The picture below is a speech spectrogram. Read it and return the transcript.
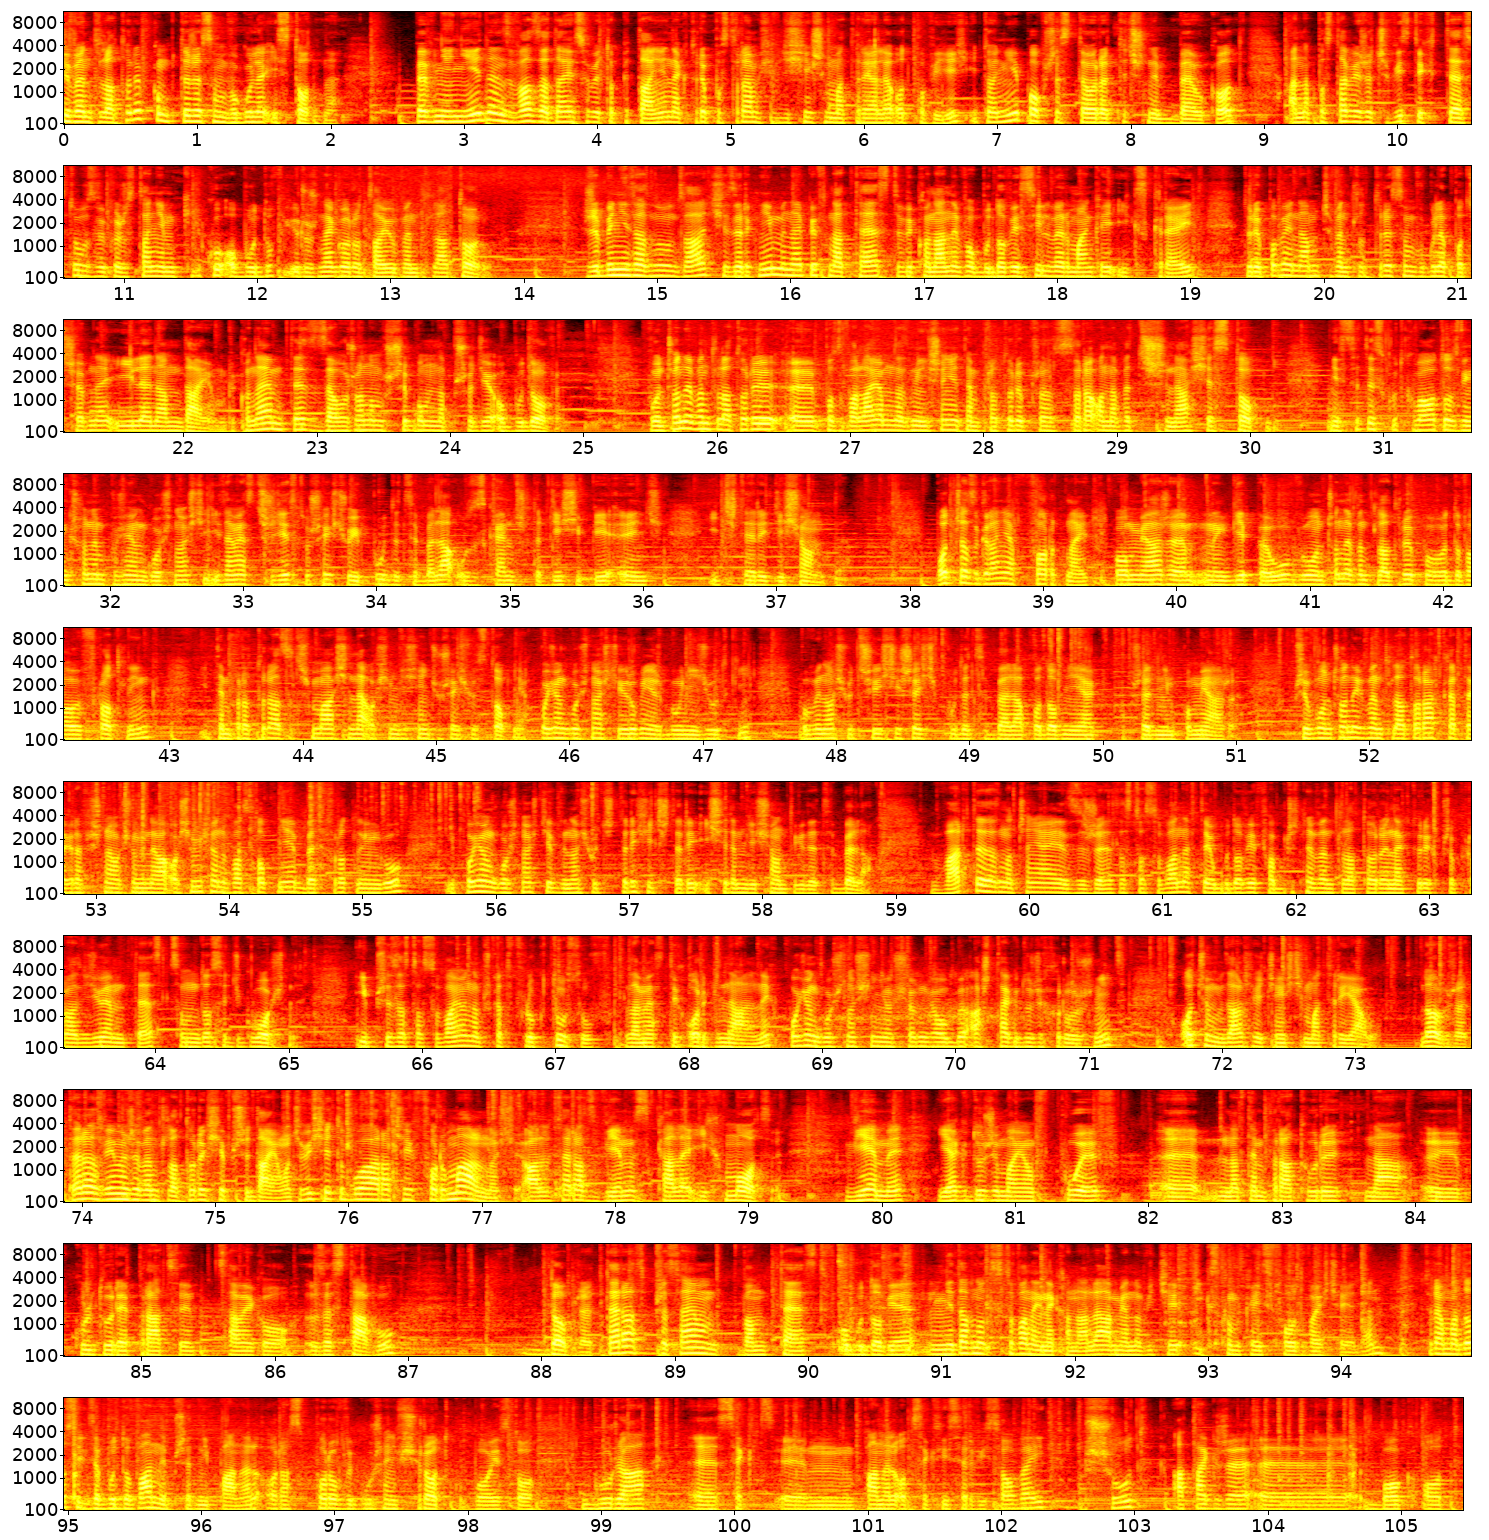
Czy wentylatory w komputerze są w ogóle istotne? Pewnie nie jeden z Was zadaje sobie to pytanie, na które postaram się w dzisiejszym materiale odpowiedzieć i to nie poprzez teoretyczny bełkot, a na podstawie rzeczywistych testów z wykorzystaniem kilku obudów i różnego rodzaju wentylatorów. Żeby nie zanudzać, zerknijmy najpierw na test wykonany w obudowie Silver Monkey X-Crate, który powie nam, czy wentylatory są w ogóle potrzebne i ile nam dają. Wykonałem test z założoną szybą na przodzie obudowy. Włączone wentylatory e, pozwalają na zmniejszenie temperatury procesora o nawet 13 stopni. Niestety skutkowało to zwiększonym poziomem głośności i zamiast 36,5 dB uzyskałem 45,4. Podczas grania w Fortnite i po pomiarze GPU wyłączone wentylatory powodowały throttling i temperatura zatrzymała się na 86 stopniach. Poziom głośności również był niziutki, bo wynosił 36,5 dB, podobnie jak w poprzednim pomiarze. Przy włączonych wentylatorach karta graficzna osiągnęła 82 stopnie bez throttlingu i poziom głośności wynosił 44,7 dB. Warte zaznaczenia jest, że zastosowane w tej obudowie fabryczne wentylatory, na których przeprowadziłem test, są dosyć głośne i przy zastosowaniu np. fluktusów zamiast tych oryginalnych poziom głośności nie osiągałby aż tak dużych różnic, o czym w dalszej części materiału. Dobrze, teraz wiemy, że wentylatory się przydają. Oczywiście to była raczej formalność, ale teraz wiemy skalę ich mocy. Wiemy, jak duży mają wpływ e, na temperatury, na y, kulturę pracy całego zestawu. Dobrze, teraz przedstawiam Wam test w obudowie niedawno testowanej na kanale, a mianowicie XCOM Case V21, która ma dosyć zabudowany przedni panel oraz sporo wygłuszeń w środku, bo jest to góra, e, ym, panel od sekcji serwisowej, przód, a także e, bok od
